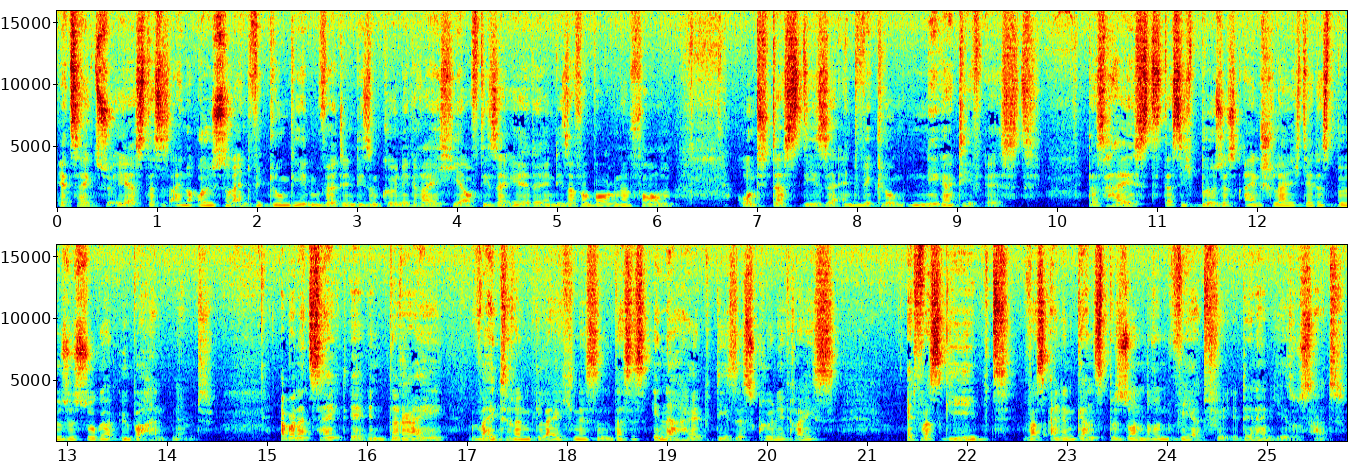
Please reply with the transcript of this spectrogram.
Er zeigt zuerst, dass es eine äußere Entwicklung geben wird in diesem Königreich, hier auf dieser Erde, in dieser verborgenen Form, und dass diese Entwicklung negativ ist. Das heißt, dass sich Böses einschleicht, ja das Böses sogar überhand nimmt. Aber dann zeigt er in drei weiteren Gleichnissen, dass es innerhalb dieses Königreichs etwas gibt, was einen ganz besonderen Wert für den Herrn Jesus hat.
